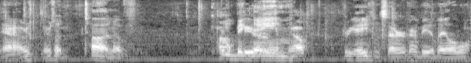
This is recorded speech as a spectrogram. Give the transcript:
Yeah, there's, there's a ton of Pretty big tier. name. Yep. free agents that are going to be available.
